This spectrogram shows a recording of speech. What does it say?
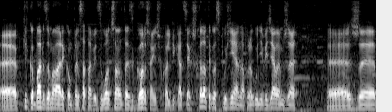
E, tylko bardzo mała rekompensata, więc łączna nota jest gorsza niż w kwalifikacjach. Szkoda tego spóźnienia na progu, nie wiedziałem, że e, że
